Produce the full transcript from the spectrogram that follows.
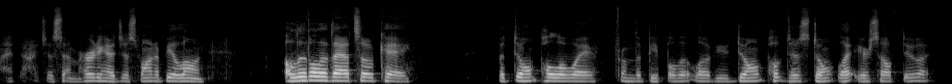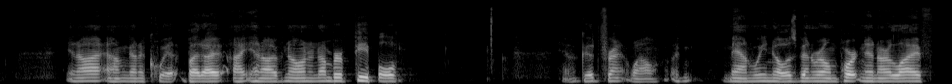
I just, I'm hurting, I just want to be alone. A little of that's okay, but don't pull away from the people that love you. Don't pull, just don't let yourself do it you know, I, am going to quit. But I, I, you know, I've known a number of people, you know, good friend, well, a man we know has been real important in our life.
